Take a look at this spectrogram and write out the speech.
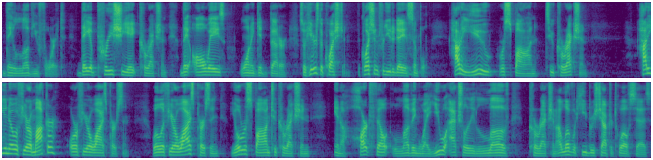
They love you for it. They appreciate correction. They always want to get better. So here's the question the question for you today is simple How do you respond to correction? How do you know if you're a mocker or if you're a wise person? Well, if you're a wise person, you'll respond to correction in a heartfelt, loving way. You will actually love correction. I love what Hebrews chapter 12 says.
